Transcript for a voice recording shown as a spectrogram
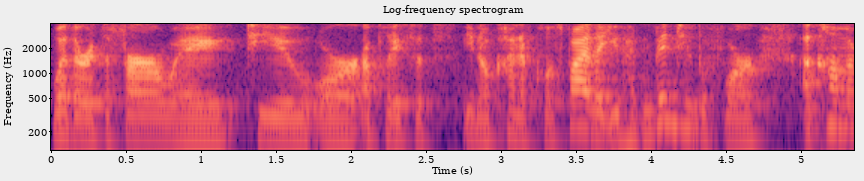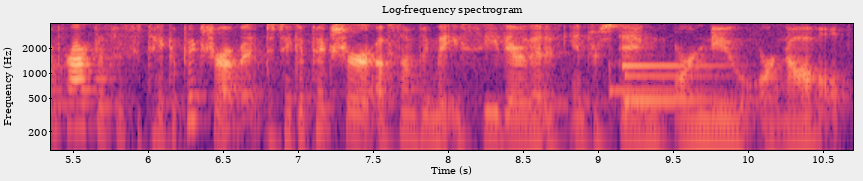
whether it's a far away to you or a place that's, you know, kind of close by that you hadn't been to before, a common practice is to take a picture of it, to take a picture of something that you see there that is interesting or new or novel.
